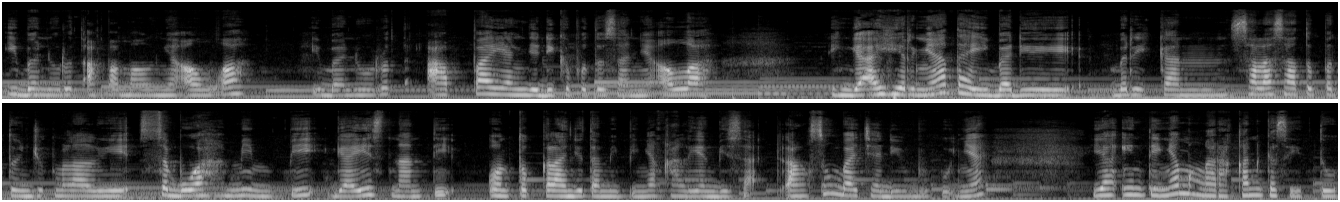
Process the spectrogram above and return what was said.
Iba nurut apa maunya Allah, Iba nurut apa yang jadi keputusannya Allah. Hingga akhirnya Taiba diberikan salah satu petunjuk melalui sebuah mimpi, guys. Nanti untuk kelanjutan mimpinya kalian bisa langsung baca di bukunya yang intinya mengarahkan ke situ.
